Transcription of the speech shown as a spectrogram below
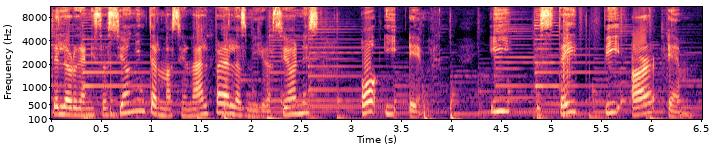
de la Organización Internacional para las Migraciones, OIM, y The State PRM.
